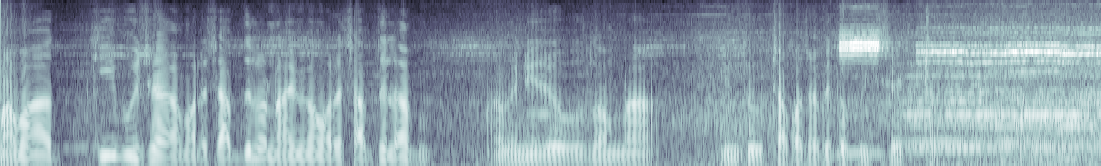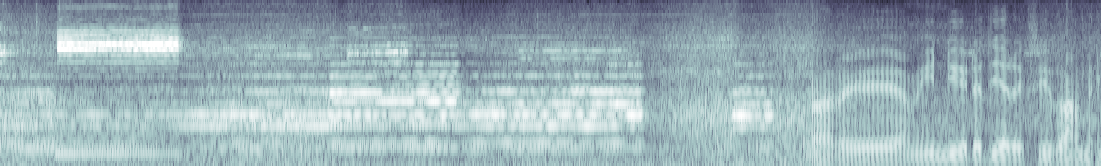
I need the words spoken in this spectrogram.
মামা, কি বুঝা? আমারে চাপ দিল না আমি মামারে চাপ দিলাম। আমি নিজেও বুঝলাম না, কিন্তু চাপাচাপি তো বুঝছে একটা। আমি ইন্ডিকেটার দিয়ে রাখছি বামে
